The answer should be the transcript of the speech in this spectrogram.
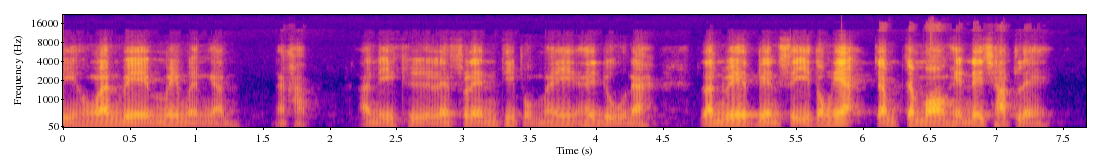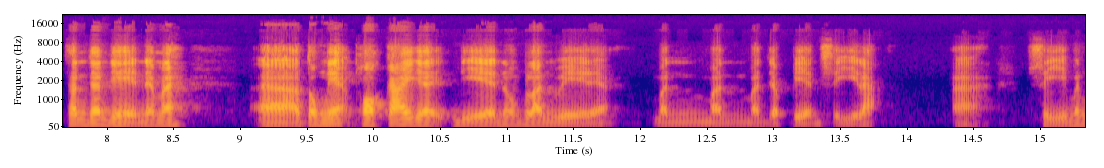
ีของรันเวย์ไม่เหมือนกันนะครับ อันนี้คือ reference ที่ผมให้ให้ดูนะรันเวย์เปลี่ยนสีตรงเนี้ยจะจะมองเห็นได้ชัดเลย ท่านท่านจะเห็นได้ไหมอ่าตรงเนี้ยพอใกล้จะดีเอ็นของรันเวย์เนี่ยมันมันมันจะเปลี่ยนสีละอ่าสีมัน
